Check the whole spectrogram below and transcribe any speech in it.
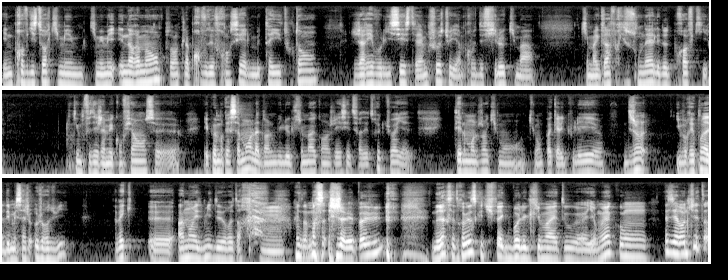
il y a une prof d'histoire qui m'aimait, énormément, pendant que la prof de français, elle me taillait tout le temps. J'arrive au lycée, c'était la même chose, tu vois, il y a un prof de philo qui m'a, qui m'a grave pris sous son aile et d'autres profs qui, qui me faisaient jamais confiance. euh. Et même récemment, là, dans le milieu climat, quand j'ai essayé de faire des trucs, tu vois, il y a tellement de gens qui m'ont, qui m'ont pas calculé. euh. Des gens, ils me répondent à des messages aujourd'hui avec euh, un an et demi de retard. Ça, j'avais pas vu. D'ailleurs, c'est trop bien ce que tu fais avec Bon le climat et tout. Il y a moyen qu'on. Vas-y, rentre chez toi.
